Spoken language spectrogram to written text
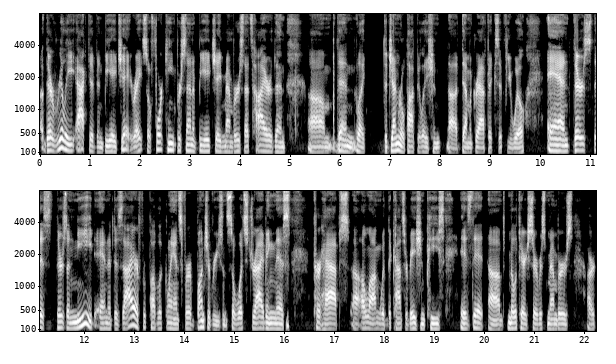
Uh, they're really active in BHA, right? So 14% of BHA members, that's higher than, um, than like the general population uh, demographics, if you will. And there's this, there's a need and a desire for public lands for a bunch of reasons. So what's driving this perhaps uh, along with the conservation piece is that um, military service members are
